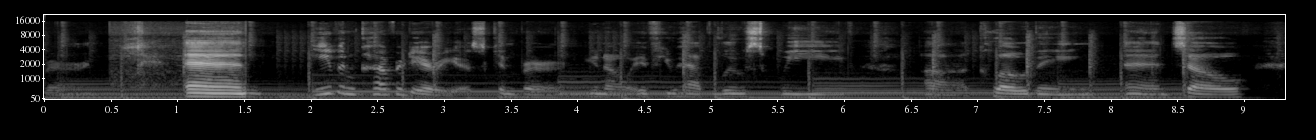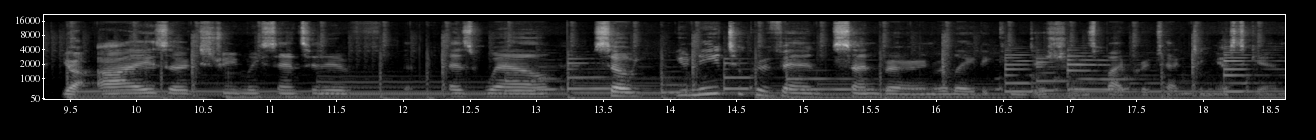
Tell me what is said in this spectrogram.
burn. And even covered areas can burn, you know, if you have loose weave uh, clothing. And so, your eyes are extremely sensitive as well. So, you need to prevent sunburn related conditions by protecting your skin.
